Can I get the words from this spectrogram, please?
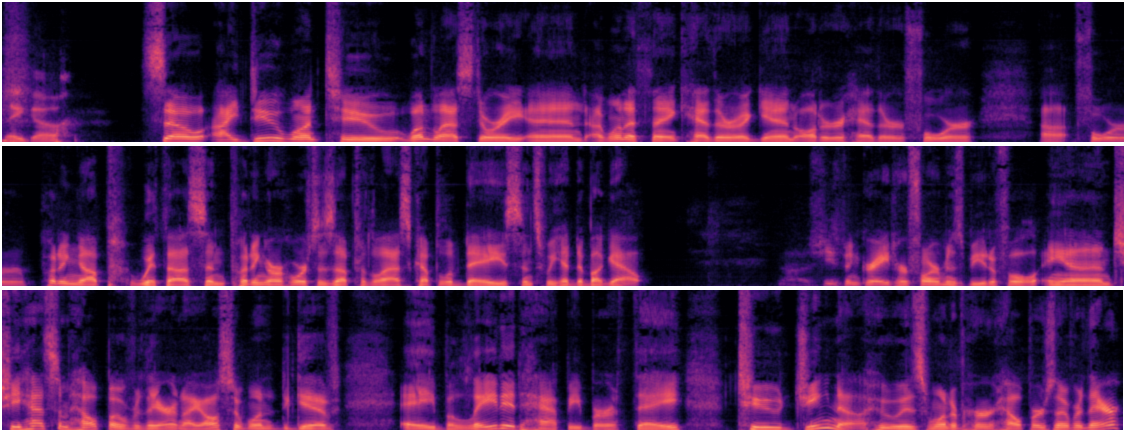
There you go. so I do want to one last story, and I want to thank Heather again, Auditor Heather, for. Uh, for putting up with us and putting our horses up for the last couple of days since we had to bug out. Uh, she's been great. Her farm is beautiful, and she had some help over there. And I also wanted to give a belated happy birthday to Gina, who is one of her helpers over there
